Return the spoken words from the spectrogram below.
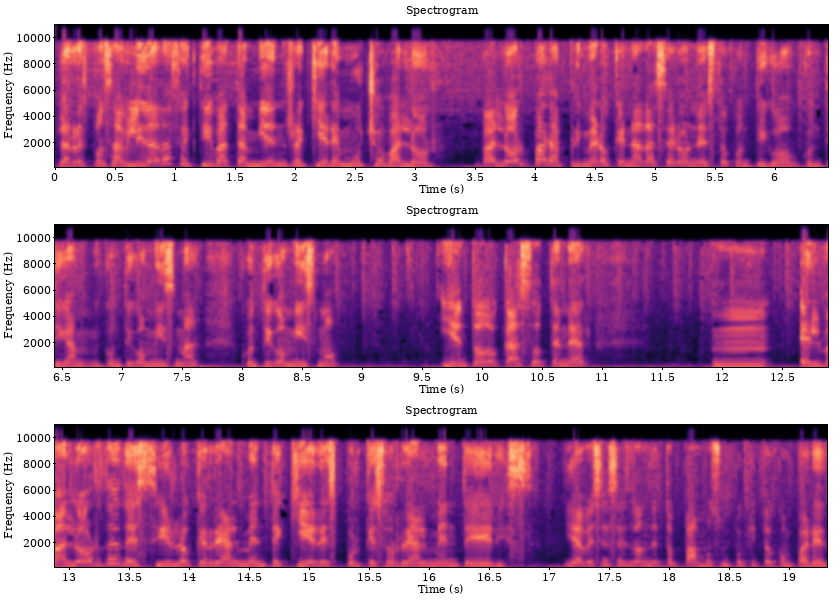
La responsabilidad afectiva también requiere mucho valor, valor para primero que nada ser honesto contigo, contigo, contigo misma, contigo mismo y en todo caso tener mmm, el valor de decir lo que realmente quieres porque eso realmente eres. Y a veces es donde topamos un poquito con pared,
